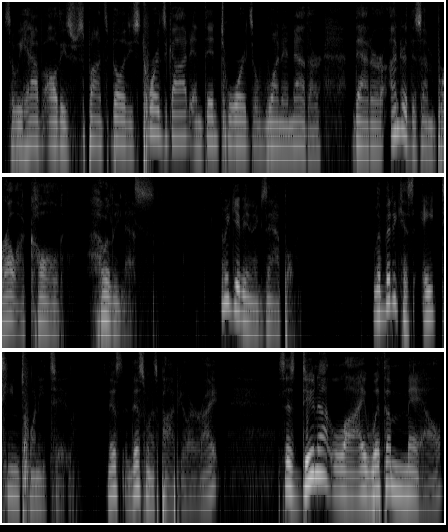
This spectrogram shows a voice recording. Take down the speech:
So we have all these responsibilities towards God and then towards one another that are under this umbrella called holiness. Let me give you an example. Leviticus 18:22. This this one's popular, right? It says, "Do not lie with a male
